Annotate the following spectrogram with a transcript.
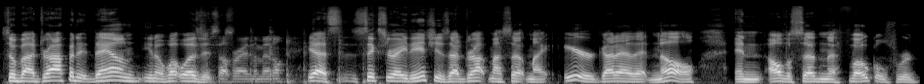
So by dropping it down, you know, what was it? Yourself right in the middle. Yes, six or eight inches. I dropped myself, my ear got out of that null, and all of a sudden the vocals were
